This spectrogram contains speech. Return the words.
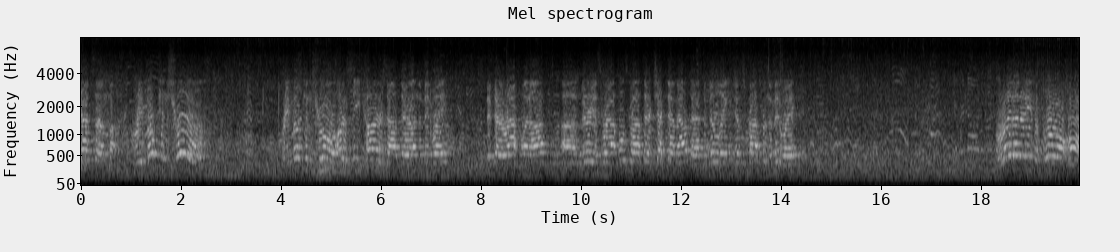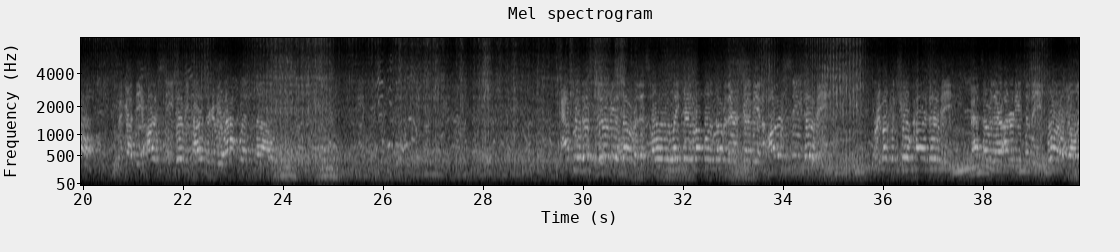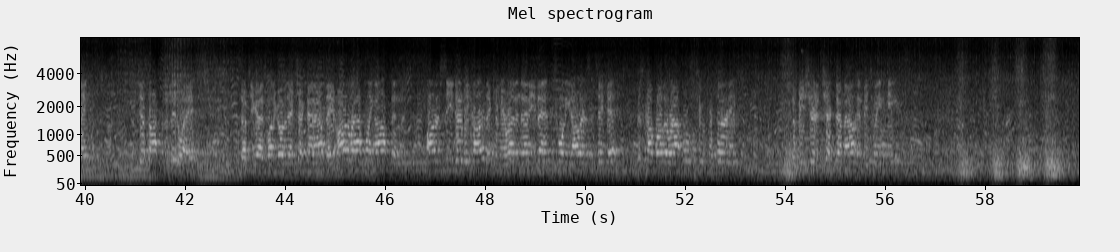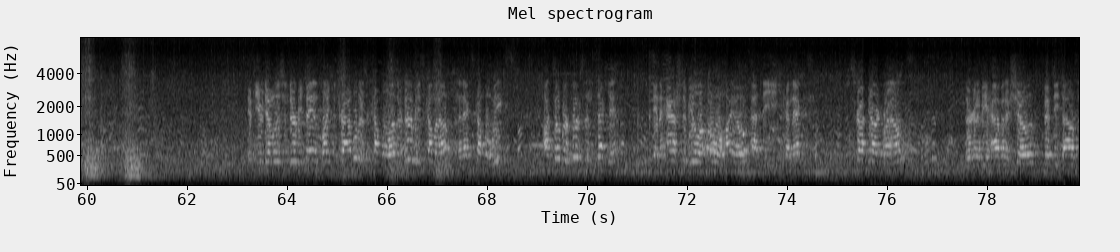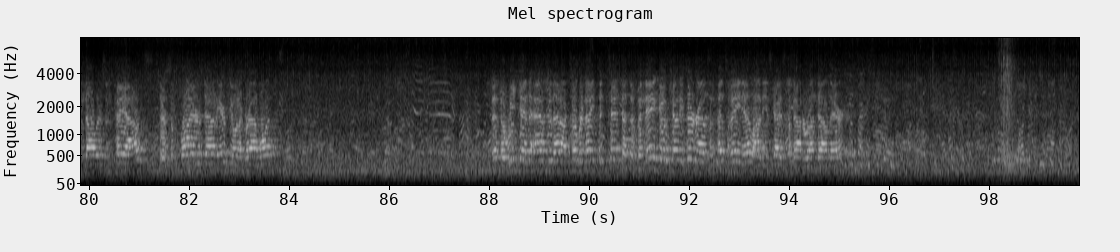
got some remote control, remote control RC cars out there on the midway If they're raffling off. Uh, various raffles. Go out there, check them out. They're at the building just across from the midway. Right underneath the floral hall, we've got the RC Derby cars. They're going to be raffling. Uh, After this derby is over, this whole Lake Erie Rumble is over, there is going to be an RC Derby, remote control car derby. That's over there underneath of the Floral building, just off of the Midway. So if you guys want to go over there and check that out, they are raffling off an RC Derby car that can be running that event, $20 a ticket. There's a couple other raffles, two for 30. So be sure to check them out in between heats. If you Demolition Derby fans like to travel, there's a couple other derbies coming up in the next couple weeks. October 1st and 2nd in Ashtabula, Ohio at the Connect Scrapyard Grounds. They're going to be having a show, $50,000 in payouts. There's some flyers down here if you want to grab one. Then the weekend after that, October 9th and 10th at the Venango County Fairgrounds in Pennsylvania. A lot of these guys come down to run down there.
